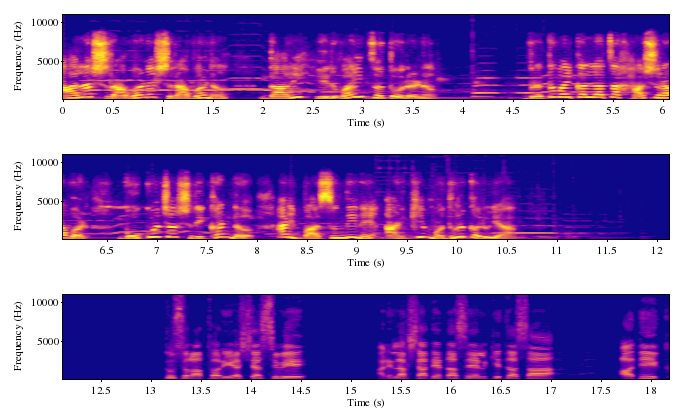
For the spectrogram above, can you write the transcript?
आला श्रावण श्रावण दारी हिरवाईचं तोरण. व्रतवैकल्याचा हा श्रावण गोकुळच्या श्रीखंड आणि बासुंदीने आणखी मधुर करूया. दुसरा थर यशस्वी आणि लक्षात येत असेल की जसा अधिक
